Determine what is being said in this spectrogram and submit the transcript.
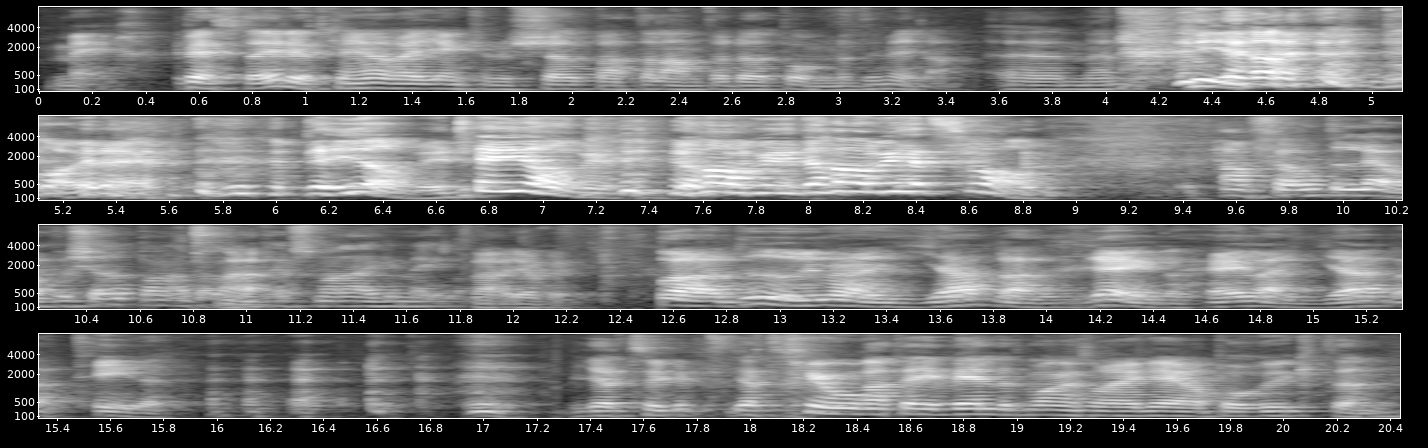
mer. Det bästa Elliot kan göra är egentligen att köpa Atalanta och döpa om den till Milan. Men ja, bra idé. Det gör vi, det gör vi. Då har vi, då har vi ett svar. Han får inte lov att köpa en Atalanta Nej. eftersom han äger Milan. nej, jag vet. Bara du och dina jävla regler hela jävla tiden. Jag, tycker, jag tror att det är väldigt många som reagerar på rykten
